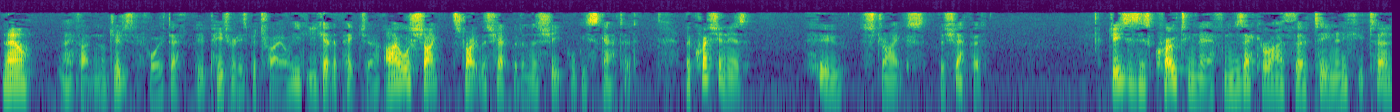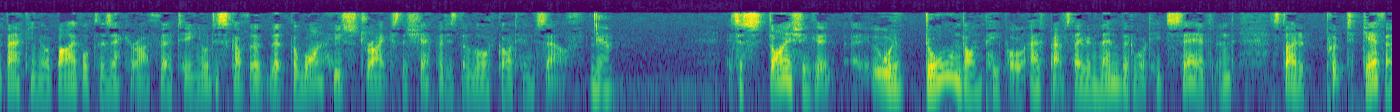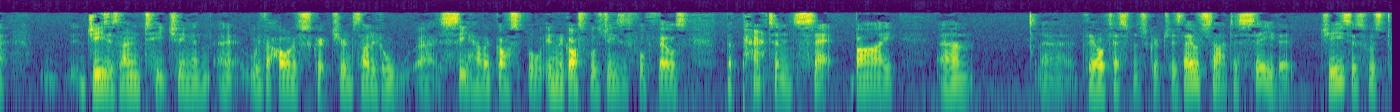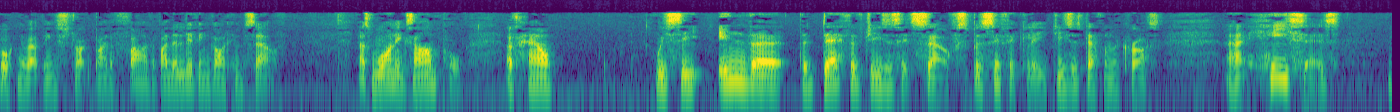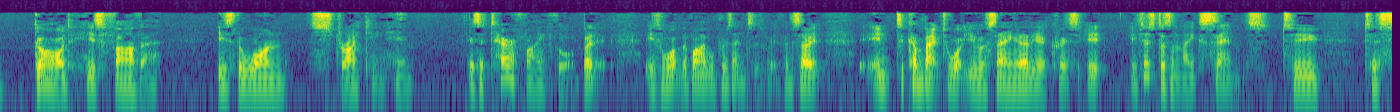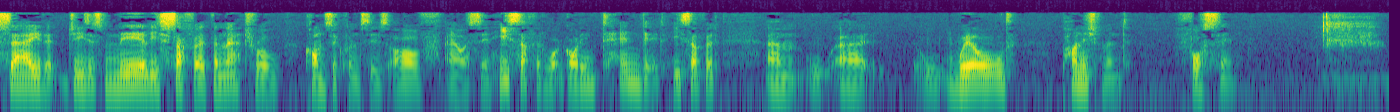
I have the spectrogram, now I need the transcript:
Now, in fact, not Judas before his death, Peter at his betrayal. You, you get the picture. I will strike, strike the shepherd, and the sheep will be scattered. The question is, who strikes the shepherd? Jesus is quoting there from Zechariah 13, and if you turn back in your Bible to Zechariah 13, you'll discover that the one who strikes the shepherd is the Lord God Himself. Yeah. It's astonishing that it would have dawned on people as perhaps they remembered what He'd said and started to put together Jesus' own teaching and uh, with the whole of Scripture and started to uh, see how the gospel in the Gospels Jesus fulfills the pattern set by um, uh, the Old Testament Scriptures. They would start to see that Jesus was talking about being struck by the Father, by the living God Himself. That's one example of how we see in the, the death of Jesus itself, specifically Jesus' death on the cross, uh, He says, God, His Father, is the one striking Him. It's a terrifying thought, but it's what the Bible presents us with. And so, it, in, to come back to what you were saying earlier, Chris, it, it just doesn't make sense to to say that Jesus merely suffered the natural consequences of our sin. He suffered what God intended. He suffered um, uh, willed punishment for sin.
